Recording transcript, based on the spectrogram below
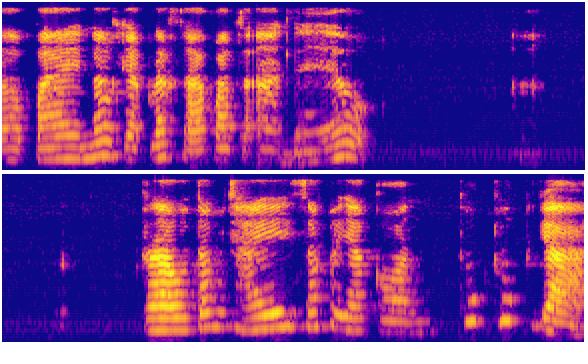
ต่อไปนอกจากรักษาความสะอาดแล้ว เราต้องใช้ทรัพยากรทุกๆอย่าง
